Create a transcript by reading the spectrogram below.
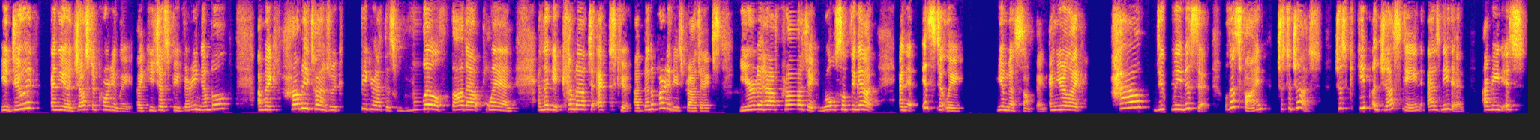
You do it and you adjust accordingly. Like you just be very nimble. I'm like, how many times we figure out this well thought out plan and then you come out to execute. I've been a part of these projects, year and a half project, roll something out, and instantly you miss something. And you're like, how do we miss it? Well, that's fine. Just adjust just keep adjusting as needed. I mean, it's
